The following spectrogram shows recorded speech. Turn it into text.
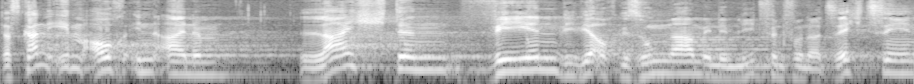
Das kann eben auch in einem leichten Wehen, wie wir auch gesungen haben in dem Lied 516,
